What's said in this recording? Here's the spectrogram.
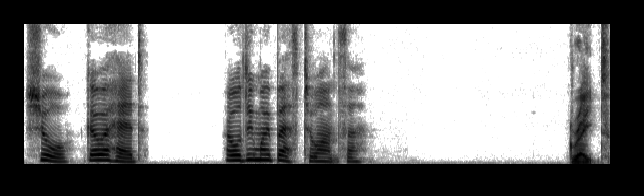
Sure, go ahead. I will do my best to answer. Great.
